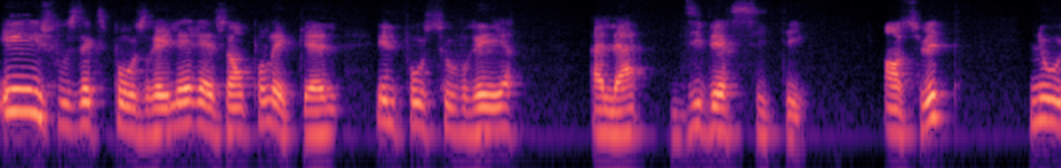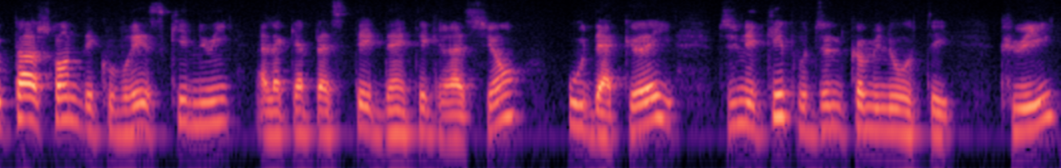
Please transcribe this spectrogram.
et je vous exposerai les raisons pour lesquelles il faut s'ouvrir à la diversité. Ensuite, nous tâcherons de découvrir ce qui nuit à la capacité d'intégration ou d'accueil d'une équipe ou d'une communauté. Puis,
